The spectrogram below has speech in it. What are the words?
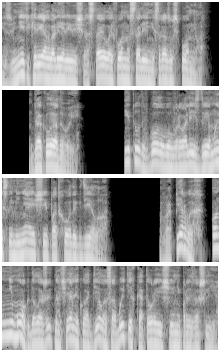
«Извините, Кириан Валерьевич, оставил айфон на столе, не сразу вспомнил». «Докладывай», и тут в голову ворвались две мысли, меняющие подходы к делу. Во-первых, он не мог доложить начальнику отдела о событиях, которые еще не произошли.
